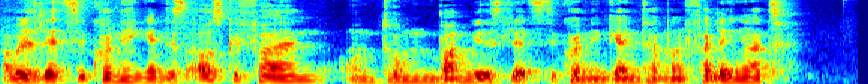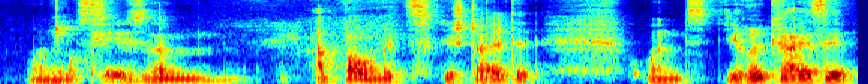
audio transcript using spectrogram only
Aber das letzte Kontingent ist ausgefallen und darum waren wir das letzte Kontingent, haben dann verlängert und Okay. ist dann Abbau mitgestaltet. Und die Rückreise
